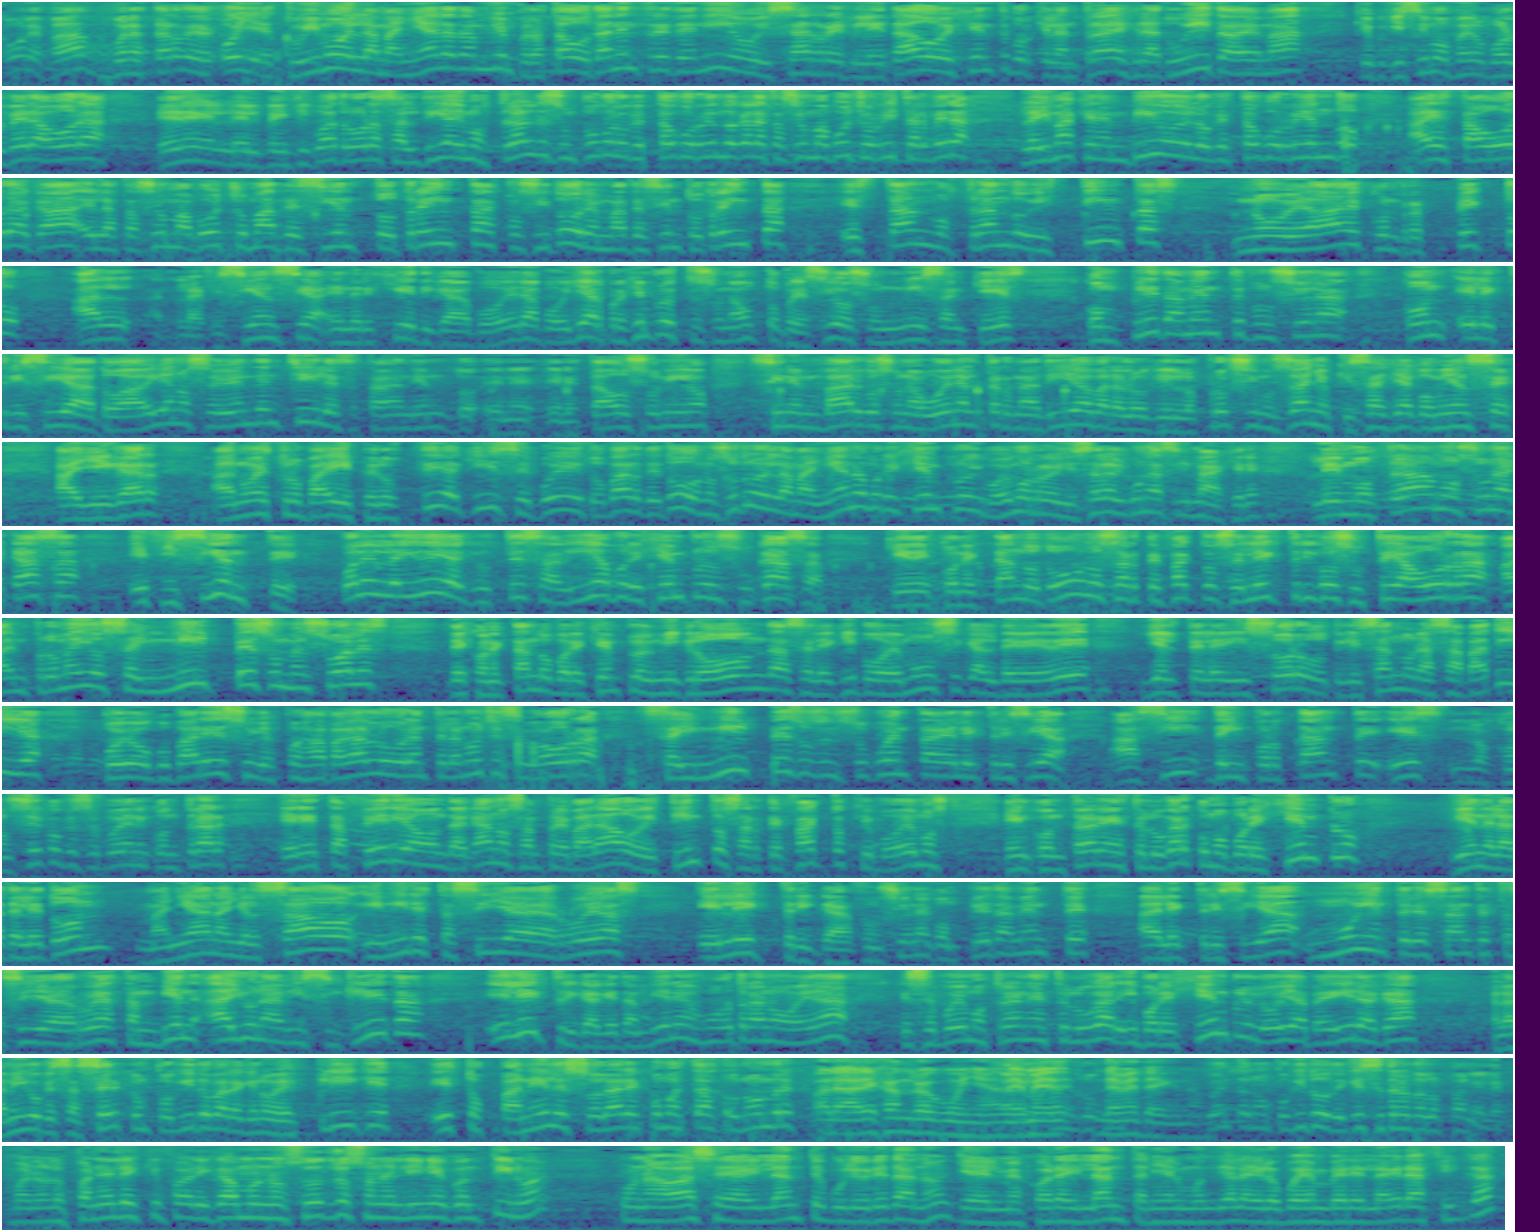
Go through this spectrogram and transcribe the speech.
¿Cómo les va? Buenas tardes. Oye, estuvimos en la mañana también, pero ha estado tan entretenido y se ha repletado de gente porque la entrada es gratuita además, que quisimos volver ahora en el, 24 horas al día y mostrarles un poco lo que está ocurriendo acá en la estación Mapocho. Richard Vera, la imagen en vivo de lo que está ocurriendo a esta hora acá en la estación Mapocho. Más de 130 expositores, más de 130, están mostrando distintas novedades con respecto a la eficiencia energética, de poder apoyar. Por ejemplo, este es un auto precioso, un Nissan que es completamente funciona con electricidad. Todavía no se vende en Chile, se está vendiendo en, Estados Unidos. Sin embargo, es una buena alternativa para lo que en los próximos años quizás ya comience a llegar a nuestro país. Pero usted aquí se puede topar de todo. Nosotros en la mañana, por ejemplo, y podemos revisar algunas imágenes, les mostrábamos una casa eficiente. ¿Cuál es la idea? Que usted sabía, por ejemplo, en su casa, que desconectando todos los artefactos eléctricos usted ahorra en promedio 6 mil pesos mensuales, desconectando, por ejemplo, el microondas, el equipo de música, el DVD y el televisor, o utilizando una zapatilla, puede ocupar eso y después apagarlo durante la noche, se ahorra 6 mil pesos en su cuenta de electricidad. Así de importante es los consejos que se pueden encontrar en esta feria, donde acá nos han preparado distintos artefactos que podemos encontrar en este lugar, como por ejemplo Viene la Teletón mañana y el sábado y mire esta silla de ruedas eléctrica, funciona completamente a electricidad, muy interesante esta silla de ruedas. También hay una bicicleta eléctrica, que también es otra novedad que se puede mostrar en este lugar. Y por ejemplo, le voy a pedir acá al amigo que se acerque un poquito para que nos explique estos paneles solares. ¿Cómo estás tu nombre? Hola, Alejandro Acuña, de, Metecno. Cuéntanos un poquito de qué se tratan los paneles. Bueno, los paneles que fabricamos nosotros son en línea continua una base de aislante poliuretano, que es el mejor aislante a nivel mundial, ahí lo pueden ver en la gráfica,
